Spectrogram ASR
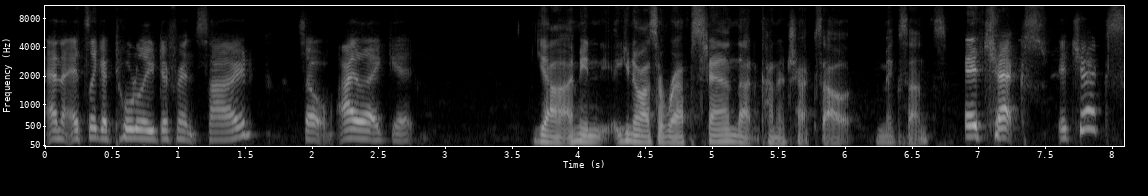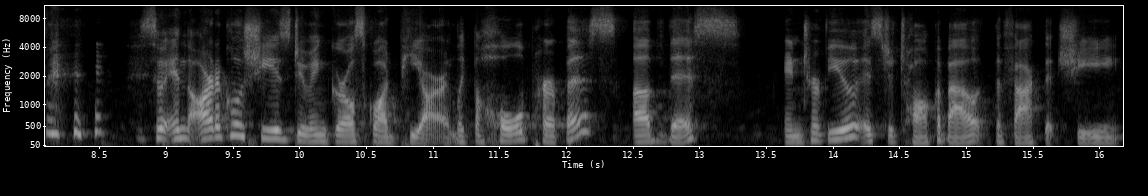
and it's like a totally different side. So I like it. Yeah, I mean, you know, as a rep stand, that kind of checks out. Makes sense. It checks. It checks. So in the article, she is doing Girl Squad PR. Like the whole purpose of this interview is to talk about the fact that she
